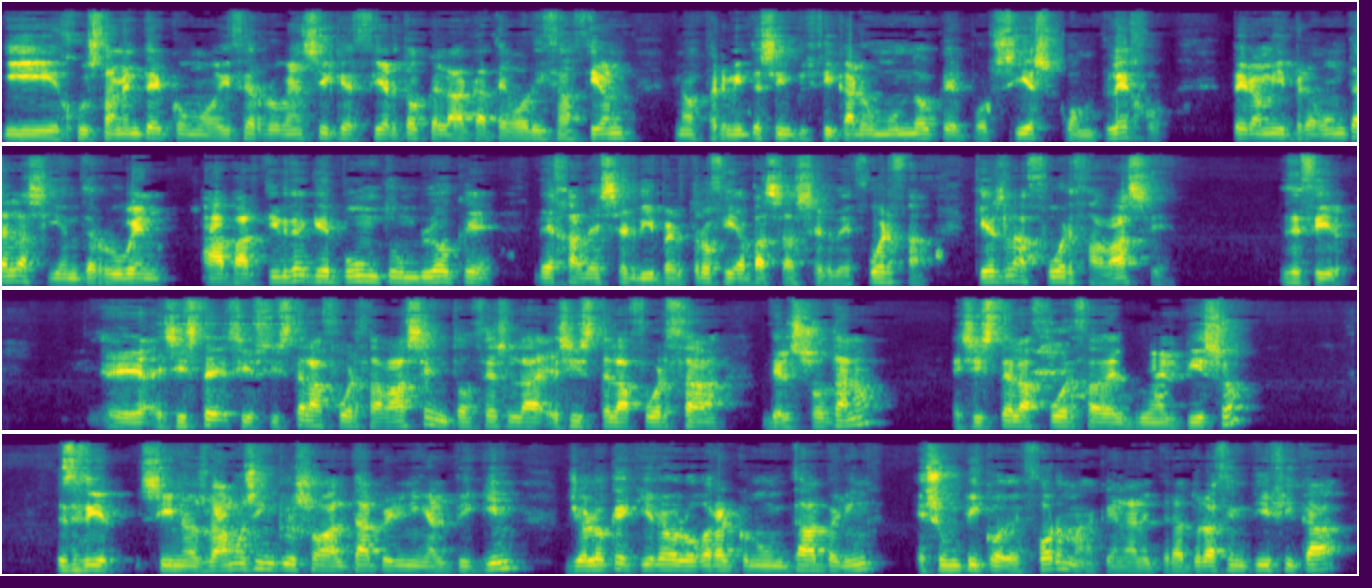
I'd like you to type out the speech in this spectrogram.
y justamente como dice Rubén sí que es cierto que la categorización nos permite simplificar un mundo que por sí es complejo. Pero mi pregunta es la siguiente, Rubén. ¿A partir de qué punto un bloque deja de ser de hipertrofia pasa a ser de fuerza? ¿Qué es la fuerza base? Es decir, eh, existe, si existe la fuerza base, entonces la, existe la fuerza del sótano, existe la fuerza del primer piso, es decir, si nos vamos incluso al tapering y al picking, yo lo que quiero lograr con un tapering es un pico de forma, que en la literatura científica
